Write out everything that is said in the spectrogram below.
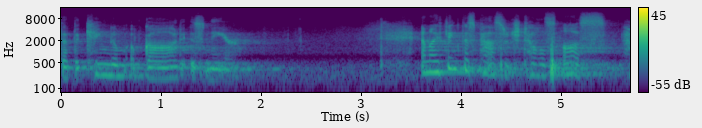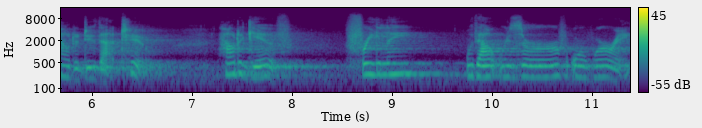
that the kingdom of God is near. And I think this passage tells us how to do that too how to give freely, without reserve or worry.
